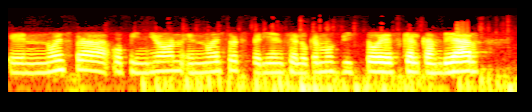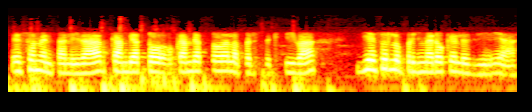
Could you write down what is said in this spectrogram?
en nuestra opinión, en nuestra experiencia, lo que hemos visto es que al cambiar esa mentalidad cambia todo, cambia toda la perspectiva y eso es lo primero que les diría.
